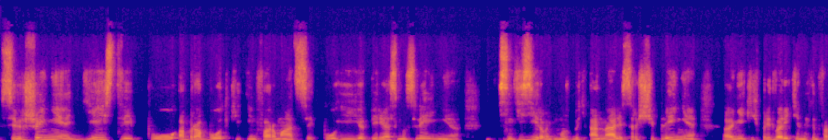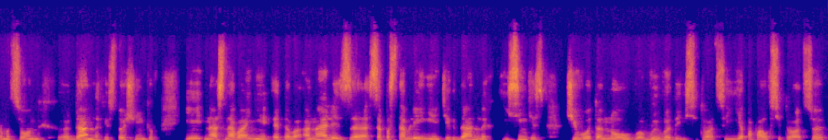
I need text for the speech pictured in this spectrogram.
совершение действий по обработке информации, по ее переосмыслению, синтезирование, может быть, анализ, расщепление неких предварительных информационных э, данных, источников, и на основании этого анализа сопоставление этих данных и синтез чего-то нового, выводы из ситуации. Я попал в ситуацию,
